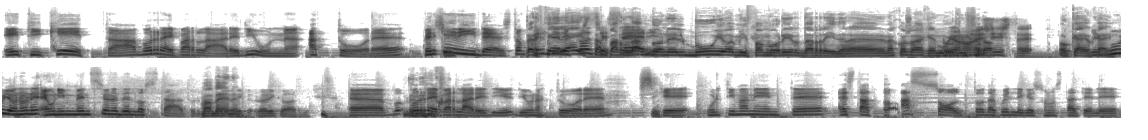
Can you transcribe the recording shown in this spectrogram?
etichetta, vorrei parlare di un attore. Perché Sì. ride? Sto per Perché dire lei cose sta parlando serie. nel buio e mi fa morire da ridere. È una cosa che non, Buio non riuscirò- esiste. Ok, ok. Il buio non è, è un'invenzione dello Stato. Va lo bene. Lo ricordi? Eh, vo- vorrei ricordo. parlare di, di un attore Sì. che ultimamente è stato assolto da quelle che sono state le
